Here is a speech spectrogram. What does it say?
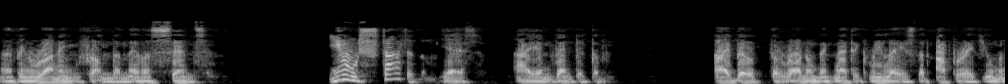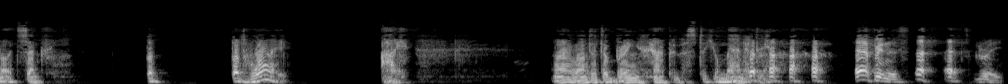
I've been running from them ever since. You started them? Yes, I invented them. I built the rhodomagnetic relays that operate Humanoid Central. But, but why? I, I wanted to bring happiness to humanity. happiness? That's great.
